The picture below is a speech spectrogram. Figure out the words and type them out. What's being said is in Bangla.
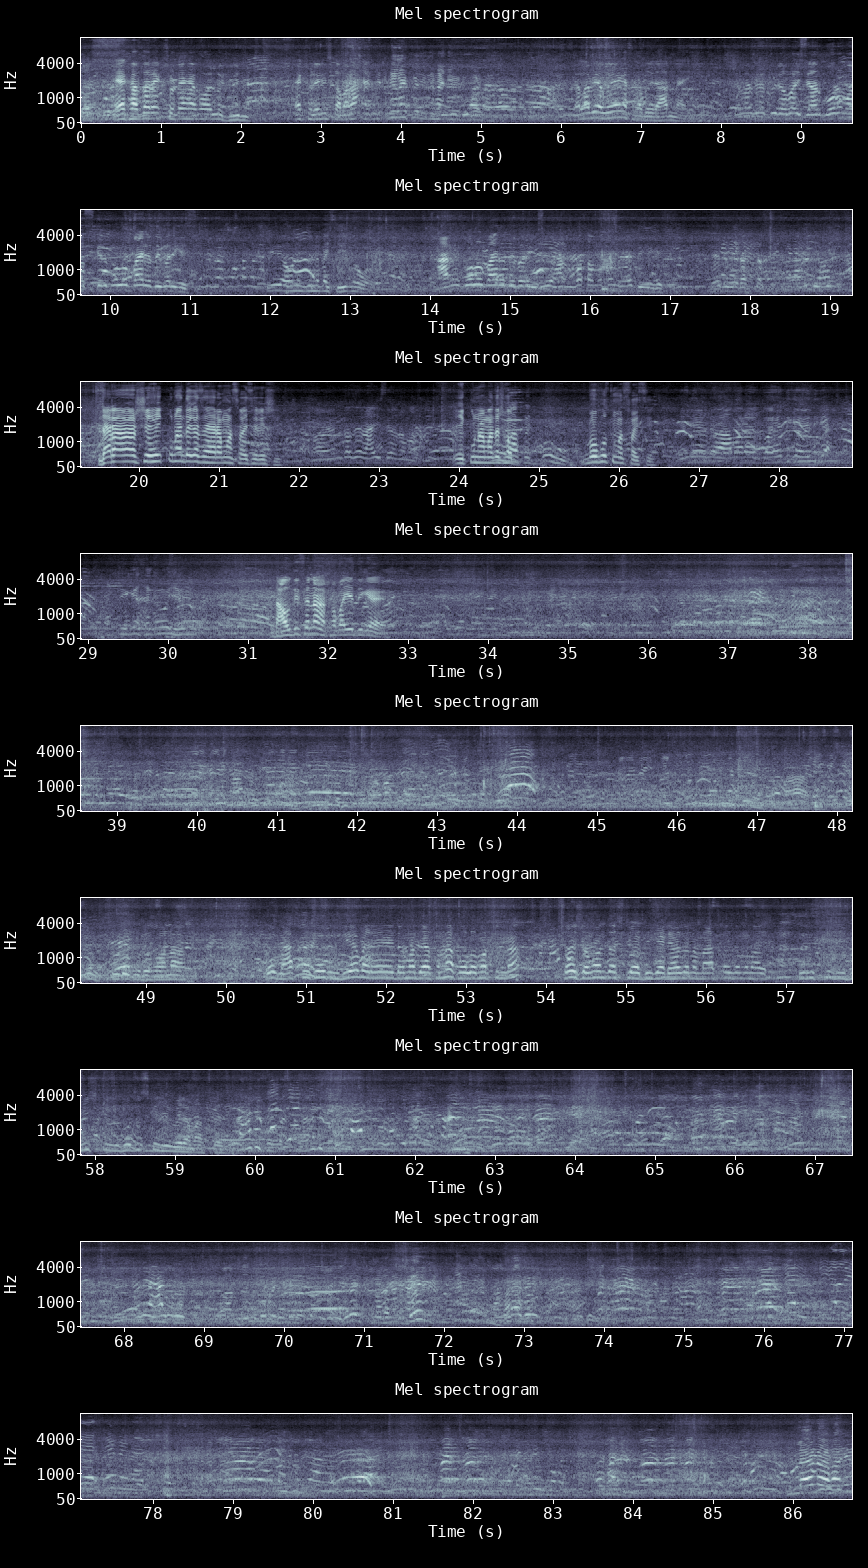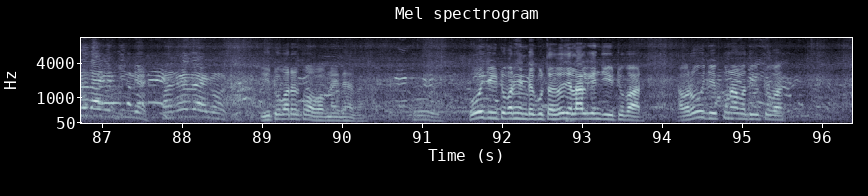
লস এক হাজার একশো টাকা কইলো ভিড়। একশো টাকা তেলাপিয়া হয়ে গেছে আর নাই আর বড় মাছ কেটে বলো বাইরে দুইবারই গেছি এই অনেক দিনে পাইছি বড়। আমি বলো বাইরে দুইবারই গেছি আমি কথা মতন দিকে গেছি এদিকে যারা সেই কোনাতে গেছে হেরা মাছ। পাইছে বেশি হ্যাঁ। এই মাঝে সব বহুত মাছ পাইছে। দাও দিছে না সবাই এদিকে। মাছটা সেদিন দিয়ে বাইরে এটার মধ্যে আছে না কলো মারছেন না ছয়শো পঞ্চাশ টাকা দিকে দেখা যায় না মাছ পাইছে মনে হয় তিরিশ কেজি, বিশ কেজি, পঁচিশ কেজি বেড়ে মাছ পাইছে পানিলে ইউটিউবারের তো অভাব নাই দেখা যায় ওই যে ইউটিউবার হেন্দে ঘুরতে ওই যে লালগঞ্জি ইউটিউবার আবার ওই যে কোনার মধ্যে ইউটিউবার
